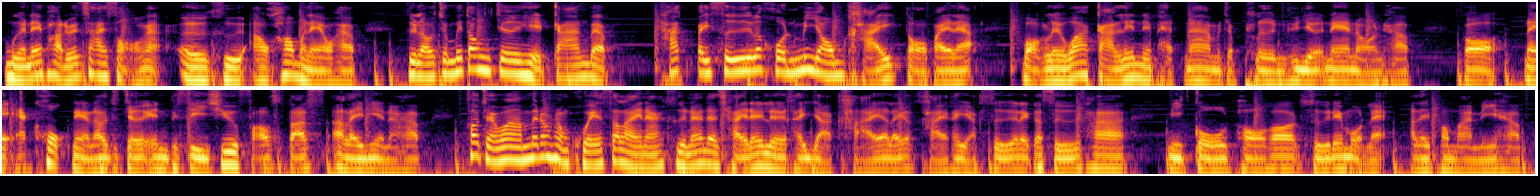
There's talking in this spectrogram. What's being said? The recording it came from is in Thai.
เหมือนในพาร์ทเว็บไซต์สอะเออคือเอาเข้ามาแล้วครับ คือเราจะไม่ต้องเจอเหตุการณ์แบบทักไปซื้อแล้วคนไม่ยอมขายต่อไปแล้ว บอกเลยว่าการเล่นในแพทหน้ามันจะเพลินขึ้นเยอะแน่นอนครับ ก็ในแอค6เนี่ยเราจะเจอ NPC ชื่อ Faustus อะไรเนี่ยนะครับ เข้าใจว่าไม่ต้องทำเควสอะไรนะ คือน่าจะใช้ได้เลยใครอยากขายอะไรก็ขายใครอยากซื้ออะไรก็ซื้อถ้ามีโกลพอก็ซื้อได้หมดแหละอะไรประมาณนี้ครับ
